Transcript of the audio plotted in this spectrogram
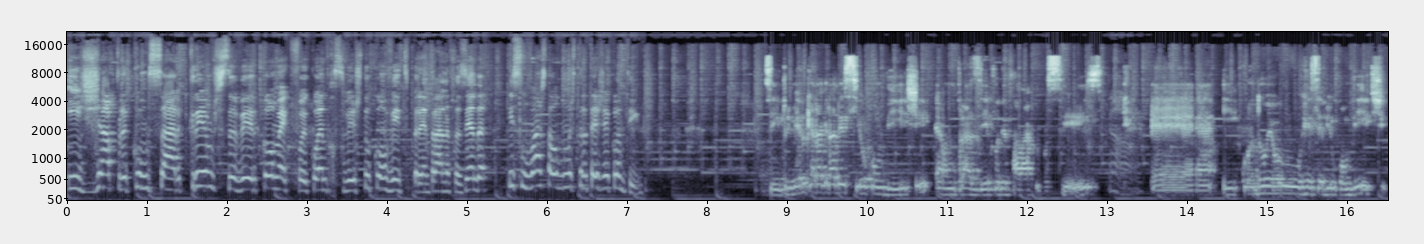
E já para começar, queremos saber como é que foi quando recebeste o convite para entrar na Fazenda e se levaste alguma estratégia contigo. Sim, primeiro quero agradecer o convite, é um prazer poder falar com vocês. Ah. É, e quando eu recebi o convite,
